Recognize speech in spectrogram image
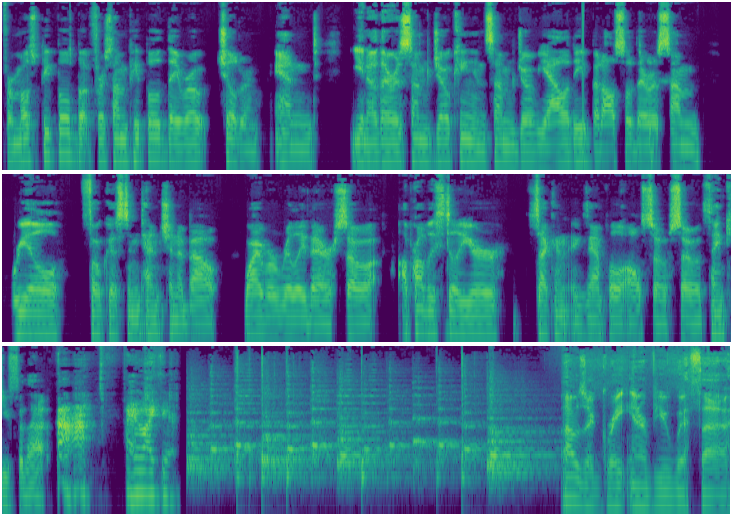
for most people but for some people they wrote children and you know there was some joking and some joviality but also there was some real focused intention about why we're really there so I'll probably steal your second example also. So thank you for that. I like it. That was a great interview with uh,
